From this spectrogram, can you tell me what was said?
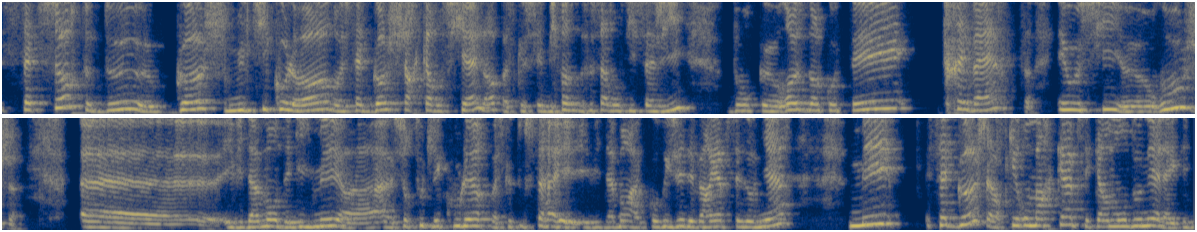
cette sorte de gauche multicolore, cette gauche arc-en-ciel, hein, parce que c'est bien de ça dont il s'agit. Donc euh, rose d'un côté, très verte et aussi rouge. Euh, évidemment des guillemets sur toutes les couleurs parce que tout ça est évidemment à corriger des variables saisonnières. Mais cette gauche, alors ce qui est remarquable, c'est qu'à un moment donné, elle a été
